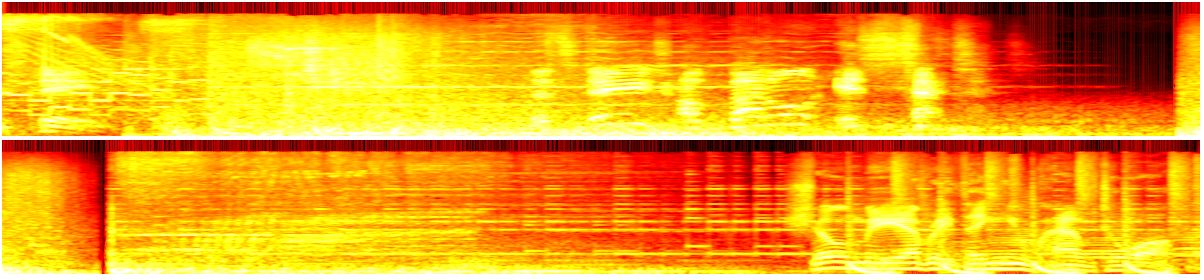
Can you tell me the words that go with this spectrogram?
stage. The stage of battle is set. Show me everything you have to offer.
